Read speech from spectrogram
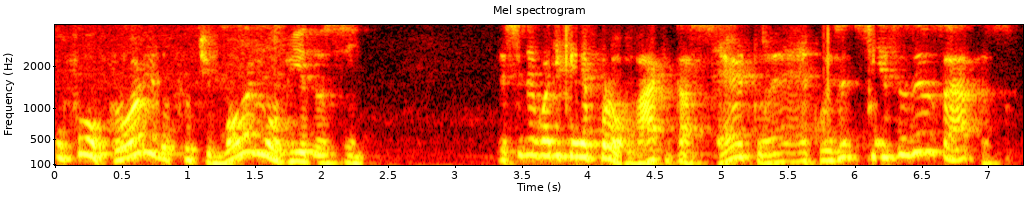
O folclore do futebol é movido assim. Esse negócio de querer provar que tá certo é, é coisa de ciências exatas.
